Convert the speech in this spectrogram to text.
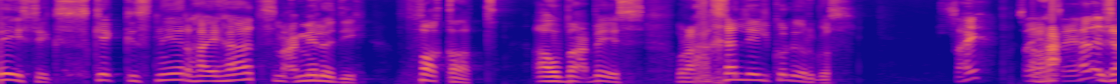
basics kick snare hi-hats مع melody فقط أو مع bass وراح أخلي الكل يرقص. صحيح؟ صحيح, صحيح. اذا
